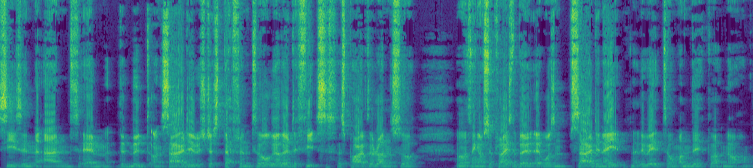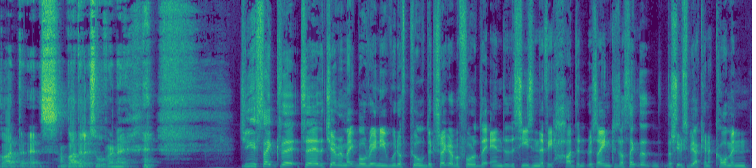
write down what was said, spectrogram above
season, and um, the mood on Saturday was just different to all the other defeats as part of the run. So the only thing I was surprised about it wasn't Saturday night that they waited till Monday. But no, I'm glad that it's I'm glad that it's over now. Do you think that uh, the chairman Mike Mulroney would have pulled the trigger before the end of the season if he hadn't resigned? Because I think that there seems to be a kind of common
